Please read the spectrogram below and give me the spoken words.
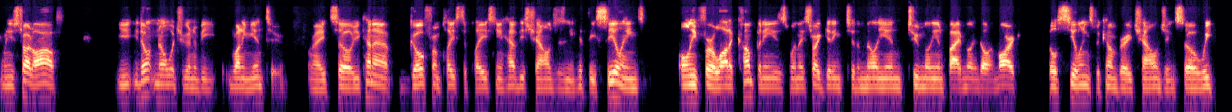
when you start off, you, you don't know what you're going to be running into, right? So you kind of go from place to place, and you have these challenges, and you hit these ceilings. Only for a lot of companies, when they start getting to the million, two million, five million dollar mark, those ceilings become very challenging. So we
